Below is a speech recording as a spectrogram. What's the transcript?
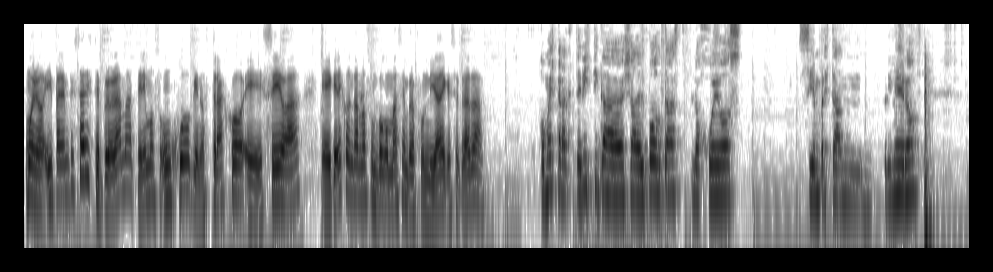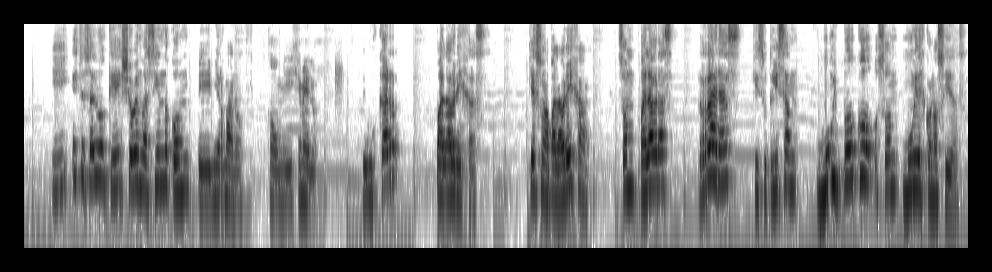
Bueno, y para empezar este programa tenemos un juego que nos trajo eh, Seba. Eh, ¿Querés contarnos un poco más en profundidad de qué se trata? Como es característica ya del podcast, los juegos siempre están primero. Y esto es algo que yo vengo haciendo con eh, mi hermano, con mi gemelo. De buscar palabrejas. ¿Qué es una palabreja? Son palabras raras que se utilizan muy poco o son muy desconocidas.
